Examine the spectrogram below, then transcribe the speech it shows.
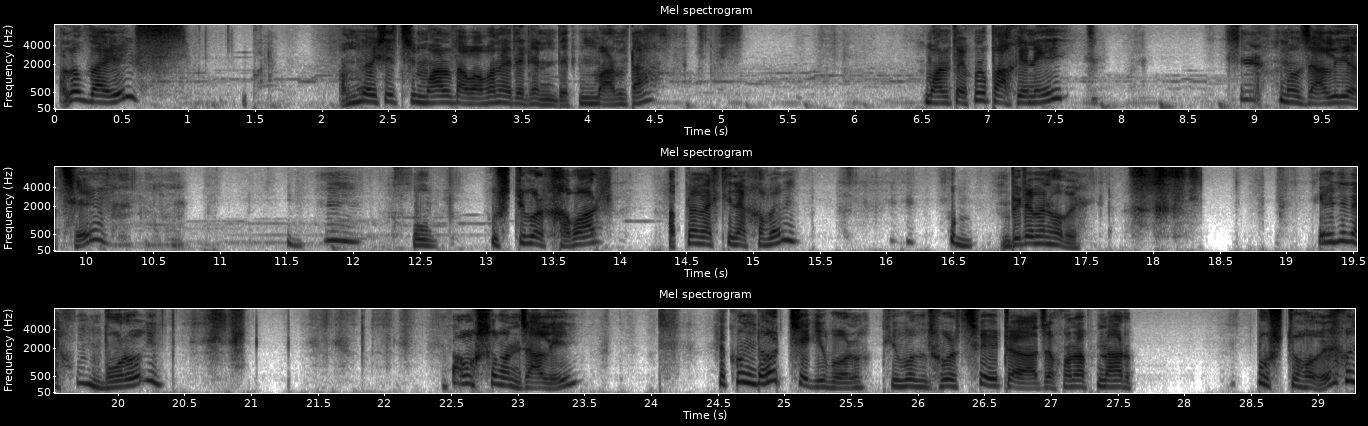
হ্যালো গাইস আমরা এসেছি মালটা বাগানে দেখেন দেখুন মালটা মালটা এখনও পাকেনি এখনও জালি আছে। পুষ্টিকর খাবার। আপনারা কিনা খাবেন? ভিটামিন হবে। এই যে দেখুন বড়ই অবশ্যমান জালি। এখন ধরছে কি বল? কি বল ধরছে এটা? যখন আপনার পুষ্ট হবে। এখন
